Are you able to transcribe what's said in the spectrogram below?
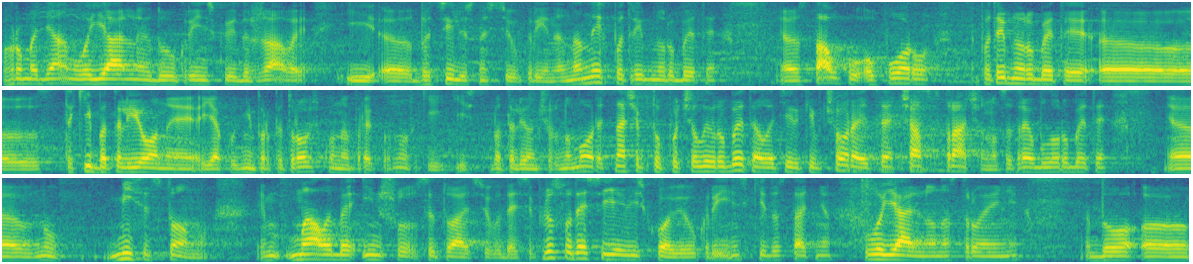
громадян лояльних до української держави і е, до цілісності України. На них потрібно робити е, ставку, опору. Потрібно робити е, такі батальйони, як у Дніпропетровську, наприклад, ну такий якийсь батальйон Чорноморець, начебто почали робити, але тільки вчора, і це час втрачено. Це треба було робити е, ну, місяць тому. Мали би іншу ситуацію в Одесі. Плюс в Одесі є військові українські, достатньо лояльно настроєні до.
